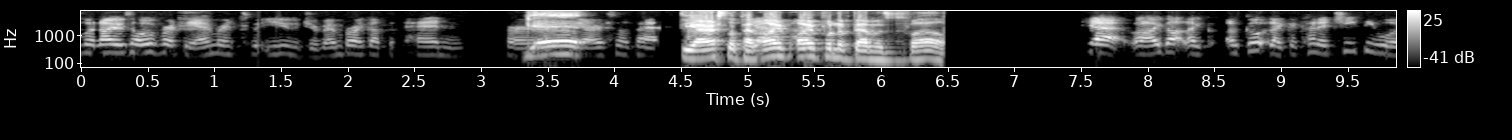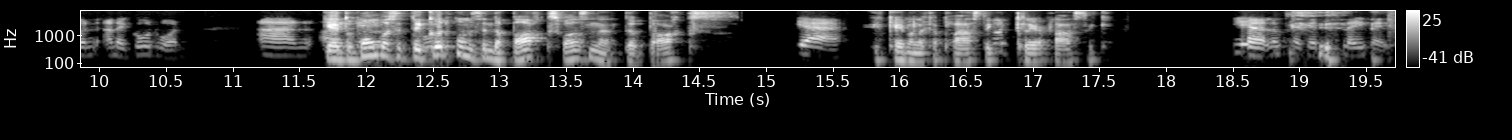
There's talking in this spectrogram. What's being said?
When I was over at the Emirates with you, do you remember I got the pen for Yeah. the Arsenal pen? The Arsenal pen. Yeah. I've, I've one of them as well. Yeah, well, I got like a good, like a kind of cheapy one and a good one. And Yeah, I the one was the good one was in the box, wasn't it? The box. Yeah, It came in like a plastic, Good. clear plastic. yeah, it looks like a display case.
